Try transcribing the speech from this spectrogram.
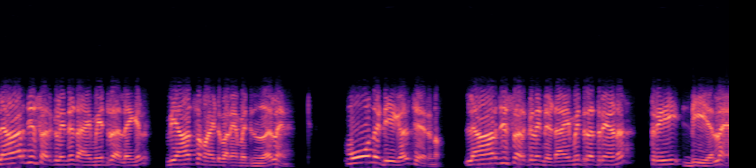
ലാർജ് സർക്കിളിന്റെ ഡയമീറ്റർ അല്ലെങ്കിൽ വ്യാസമായിട്ട് പറയാൻ പറ്റുന്നത് അല്ലേ? മൂന്ന് ഡികൾ ചേരണം. ലാർജ് സർക്കിളിന്റെ ഡയമീറ്റർ എത്രയാണ്? ത്രീ ഡി അല്ലേ?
